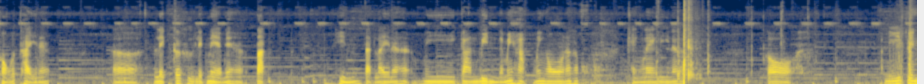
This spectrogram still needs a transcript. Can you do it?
ของรถไถนะ เเหล็กก็คือเหล็กแหนบเนี่ยฮะตัดหินตัดอะไรนะฮะ มีการบินแต่ไม่หักไม่งอนะครับ แข็งแรงดีนะครับ ก็อันนี้เป็น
